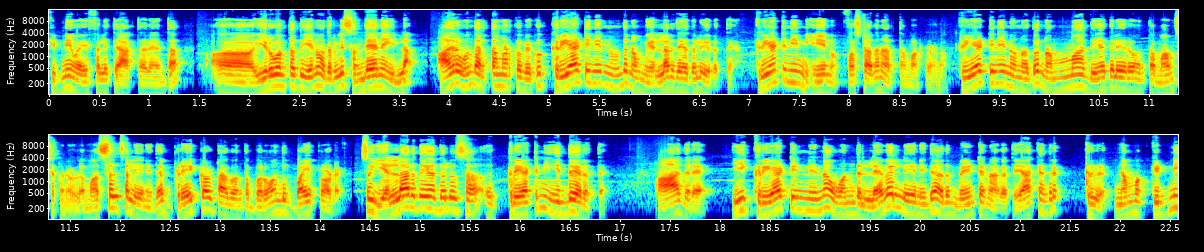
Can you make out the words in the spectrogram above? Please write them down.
ಕಿಡ್ನಿ ವೈಫಲ್ಯತೆ ಆಗ್ತದೆ ಅಂತ ಇರುವಂಥದ್ದು ಏನು ಅದರಲ್ಲಿ ಸಂದೇಹನೇ ಇಲ್ಲ. ಆದರೆ ಒಂದು ಅರ್ಥ ಮಾಡ್ಕೋಬೇಕು, ಕ್ರಿಯಾಟಿನಿನ್ ಅನ್ನೋದು ನಮ್ಮ ಎಲ್ಲರ ದೇಹದಲ್ಲೂ ಇರುತ್ತೆ. ಕ್ರಿಯಾಟಿನಿನ್ ಏನು? ಫಸ್ಟ್ ಅದನ್ನು ಅರ್ಥ ಮಾಡ್ಕೊಳ್ಳೋಣ. ಕ್ರಿಯಾಟಿನಿನ್ ಅನ್ನೋದು ನಮ್ಮ ದೇಹದಲ್ಲಿ ಇರುವಂಥ ಮಾಂಸಕಣಗಳು ಮಸಲ್ಸ್ ಅಲ್ಲಿ ಏನಿದೆ ಬ್ರೇಕ್ಔಟ್ ಆಗುವಂಥ ಬರುವ ಒಂದು ಬೈ ಪ್ರಾಡಕ್ಟ್ ಸೊ ಎಲ್ಲರ ದೇಹದಲ್ಲೂ ಸಹ ಕ್ರಿಯಾಟಿನಿನ್ ಇದ್ದೇ ಇರುತ್ತೆ. ಆದರೆ ಈ ಕ್ರಿಯಾಟಿನಿನ ಒಂದು ಲೆವೆಲ್ ಏನಿದೆ ಅದು ಮೇಂಟೈನ್ ಆಗುತ್ತೆ. ಯಾಕೆಂದ್ರೆ ನಮ್ಮ ಕಿಡ್ನಿ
